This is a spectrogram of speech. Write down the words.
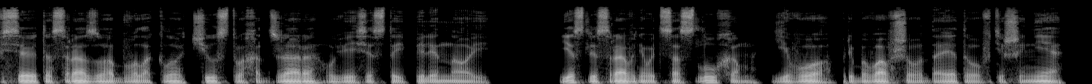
все это сразу обволокло чувство Хаджара увесистой пеленой. Если сравнивать со слухом, его, пребывавшего до этого в тишине,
